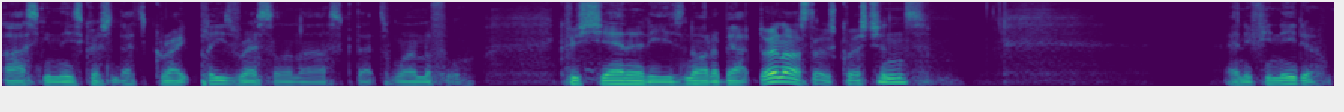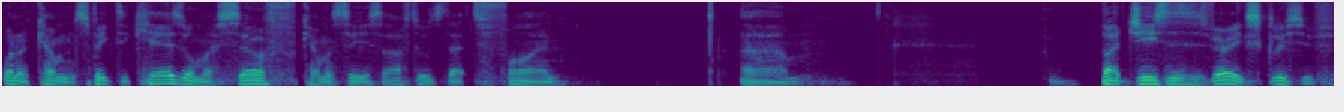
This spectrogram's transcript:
asking these questions, that's great. Please wrestle and ask. That's wonderful. Christianity is not about, don't ask those questions. And if you need to want to come and speak to Cares or myself, come and see us afterwards. That's fine. Um, but Jesus is very exclusive.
